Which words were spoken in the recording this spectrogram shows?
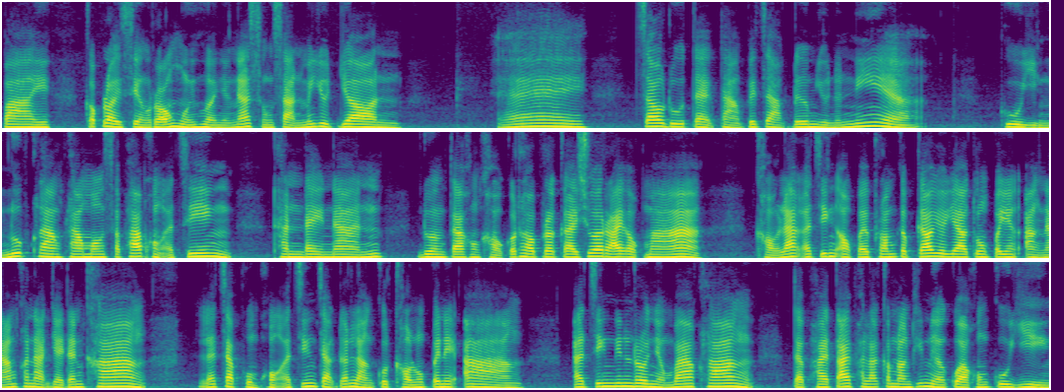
ไป ก็ปล่อยเสียงร้องหวยหวนอย่างน่าสงสารไม่หยุดย่อน เอ้ยเจ้าดูแตกต่างไปจากเดิมอยู่นะเนี่ย กูหญิงรูปคลางพลางมองสภาพของอาจิ้ง ทันใดนั้น ดวงตาของเขาก็ทอประกายชั่วร้ายออกมา เขาลากอาจิ้งออกไปพร้อมกับก้าวยาวๆตรงไปยังอ่างน้ำขนาดใหญ่ด้านข้าง และจับผมของอาจิ้งจากด้านหลังกดเขาลงไปในอ่าง อาจิ้งดิ้นรนอย่างบ้าคลั่ง แต่ภายใต้พละกำลังที่เหนือกว่าของกูหญิง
